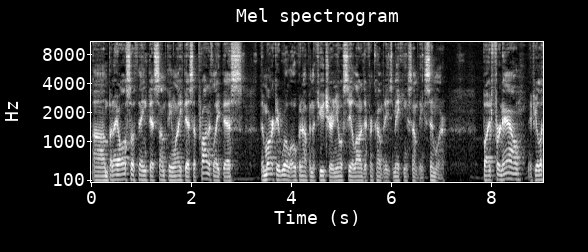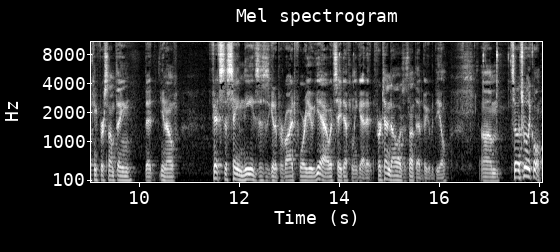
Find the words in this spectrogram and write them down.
Um, but I also think that something like this, a product like this, the market will open up in the future and you'll see a lot of different companies making something similar. But for now, if you're looking for something that, you know, fits the same needs this is going to provide for you, yeah, I would say definitely get it. For $10, it's not that big of a deal. Um, so it's really cool.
